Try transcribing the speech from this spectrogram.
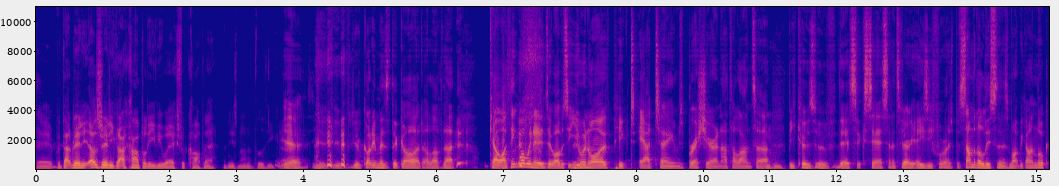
Uh, but that really, that was really good. I can't believe he works for Copa and he's not a bloody guy. Yeah, you, you've, you've got him as the god. I love that. Cal, I think what we need to do, obviously, you and I have picked our teams, Brescia and Atalanta, Mm-hmm. because of their success, and it's very easy for us. But some of the listeners might be going, look,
